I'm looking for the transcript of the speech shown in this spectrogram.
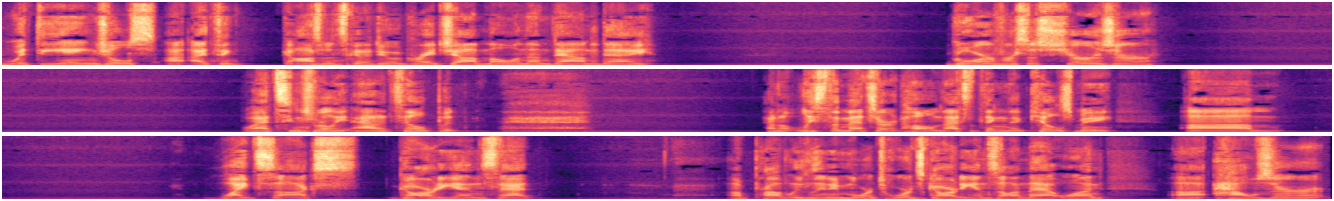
with the Angels. I, I think Gausman's going to do a great job mowing them down today. Gore versus Scherzer. Well, that seems really out of tilt, but don't, at least the Mets are at home. That's the thing that kills me. Um, White Sox, Guardians, that I'm probably leaning more towards Guardians on that one. Uh, Houser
